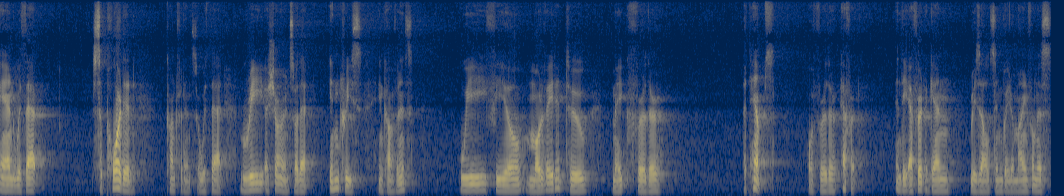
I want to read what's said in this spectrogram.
and with that supported confidence or with that reassurance or that increase in confidence, we feel motivated to make further attempts or further effort. And the effort again results in greater mindfulness,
